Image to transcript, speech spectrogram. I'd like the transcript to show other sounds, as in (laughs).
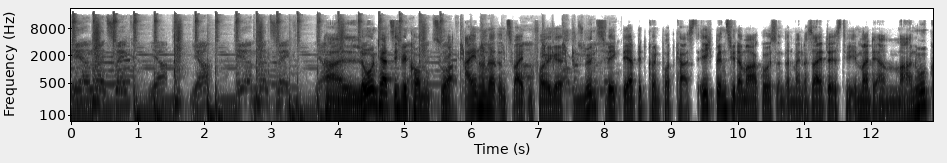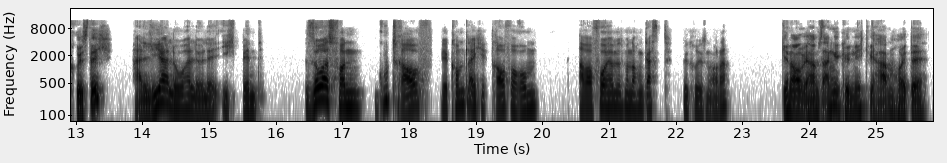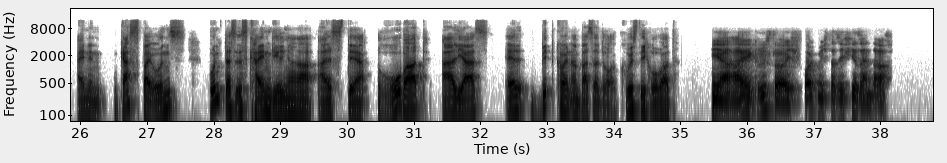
Hier im Münzweg, ja, ja, hier im Münzweg. Ja. Hallo und herzlich willkommen zur 102. Folge Münzweg der Bitcoin Podcast. Ich bin's wieder Markus und an meiner Seite ist wie immer der Manu. Grüß dich. Hallihallo, Hallöle. Ich bin sowas von gut drauf. Wir kommen gleich drauf, warum. Aber vorher müssen wir noch einen Gast begrüßen, oder? Genau, wir haben es angekündigt. Wir haben heute einen Gast bei uns und das ist kein geringerer als der Robert alias El Bitcoin Ambassador. Grüß dich, Robert. Ja, hi, grüßt euch. Freut mich, dass ich hier sein darf.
